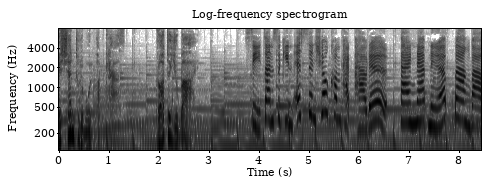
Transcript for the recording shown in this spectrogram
Mission to the Moon Podcast รอ t ธออยู่บ่ายสีจันสกินเอเซนเชียลคอมแพคพาวเดอร์แป้งแนบเนื้อบางเบา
